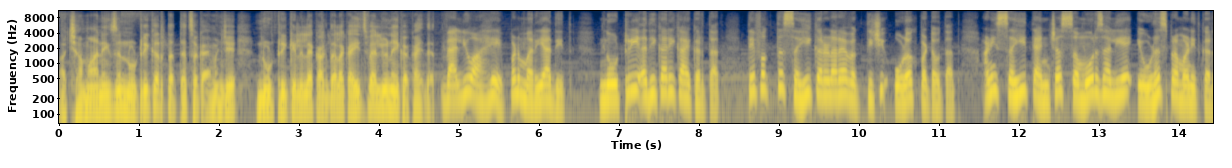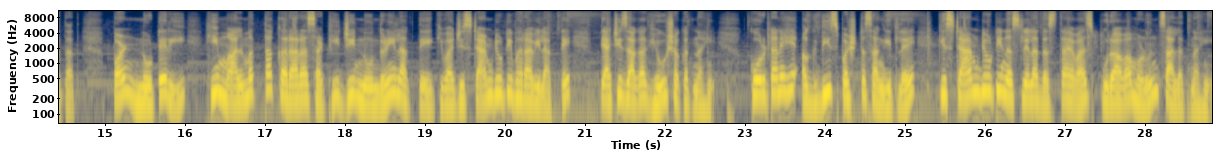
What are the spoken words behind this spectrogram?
अच्छा मग अनेक जण नोटरी करतात त्याचं काय? म्हणजे नोटरी केलेल्या कागदाला काहीच व्हॅल्यू नाही का कायद्यात? व्हॅल्यू आहे पण मर्यादित. नोटरी अधिकारी काय करतात? ते फक्त सही करणाऱ्या व्यक्तीची ओळख पटवतात आणि सही त्यांच्यासमोर झालीये एवढंच प्रमाणित करतात. पण नोटेरी ही मालमत्ता करारासाठी जी नोंदणी लागते किंवा जी स्टॅम्प ड्युटी भरावी लागते त्याची जागा घेऊ शकत नाही. कोर्टाने हे अगदी स्पष्ट सांगितलंय की स्टॅम्प ड्युटी नसलेला दस्तऐवज पुरावा म्हणून चालत नाही.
